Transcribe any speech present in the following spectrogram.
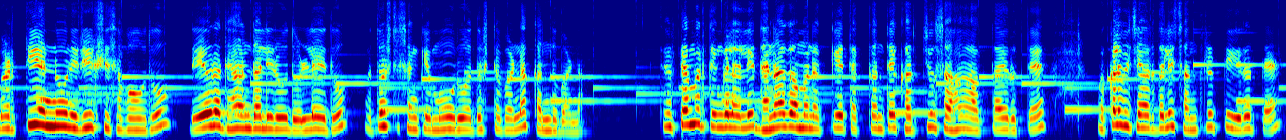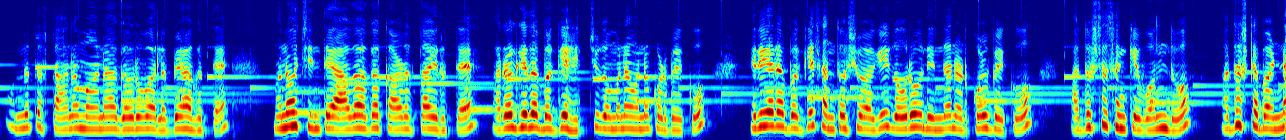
ಬಡ್ತಿಯನ್ನು ನಿರೀಕ್ಷಿಸಬಹುದು. ದೇವರ ಧ್ಯಾನದಲ್ಲಿರುವುದು ಒಳ್ಳೆಯದು. ಅದೃಷ್ಟ ಸಂಖ್ಯೆ ಮೂರು, ಅದೃಷ್ಟ ಬಣ್ಣ, ಕಂದು ಬಣ್ಣ. ಸೆಪ್ಟೆಂಬರ್ ತಿಂಗಳಲ್ಲಿ ಧನಗಮನಕ್ಕೆ ತಕ್ಕಂತೆ ಖರ್ಚು ಸಹ ಆಗ್ತಾ ಇರುತ್ತೆ. ಮಕ್ಕಳ ವಿಚಾರದಲ್ಲಿ ಸಂತೃಪ್ತಿ ಇರುತ್ತೆ. ಉನ್ನತ ಸ್ಥಾನಮಾನ, ಗೌರವ ಲಭ್ಯ ಆಗುತ್ತೆ. ಮನೋಚಿಂತೆ ಆಗಾಗ ಕಾಡುತ್ತಾ ಇರುತ್ತೆ. ಆರೋಗ್ಯದ ಬಗ್ಗೆ ಹೆಚ್ಚು ಗಮನವನ್ನು ಕೊಡಬೇಕು. ಹಿರಿಯರ ಬಗ್ಗೆ ಸಂತೋಷವಾಗಿ ಗೌರವದಿಂದ ನಡ್ಕೊಳ್ಬೇಕು. ಅದೃಷ್ಟ ಸಂಖ್ಯೆ ಒಂದು, ಅದೃಷ್ಟ ಬಣ್ಣ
